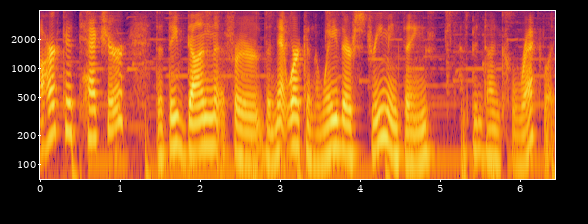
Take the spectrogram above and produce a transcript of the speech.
architecture that they've done for the network and the way they're streaming things has been done correctly.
